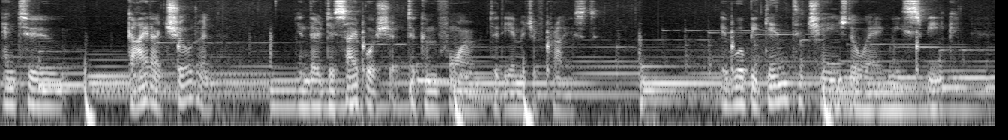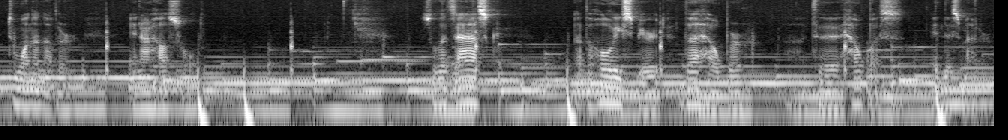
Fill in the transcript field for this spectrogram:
and to guide our children in their discipleship to conform to the image of Christ, it will begin to change the way we speak to one another in our household. So let's ask uh, the Holy Spirit, the Helper, uh, to help us in this matter.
